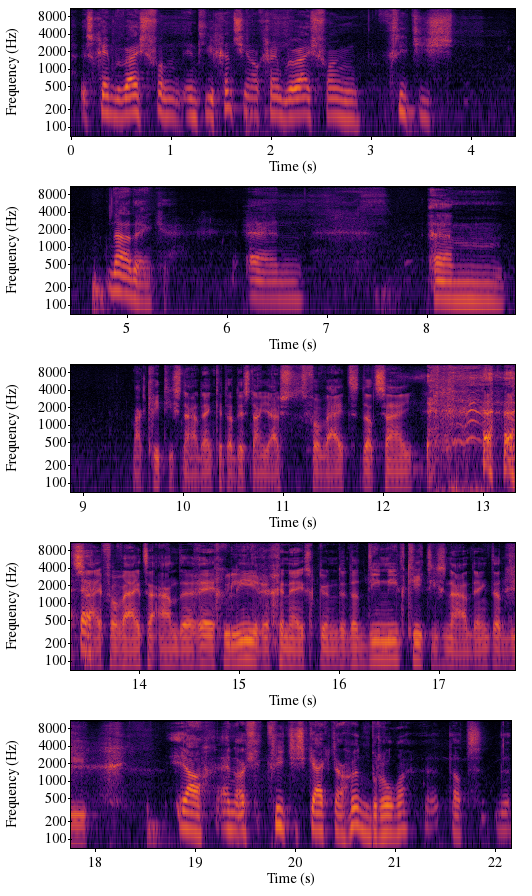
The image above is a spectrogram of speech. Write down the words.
Het is geen bewijs van intelligentie en ook geen bewijs van kritisch nadenken. En Um, maar kritisch nadenken, dat is dan juist het verwijt dat zij, dat zij verwijten aan de reguliere geneeskunde. Dat die niet kritisch nadenkt, dat die... Ja, en als je kritisch kijkt naar hun bronnen, dat, dat,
